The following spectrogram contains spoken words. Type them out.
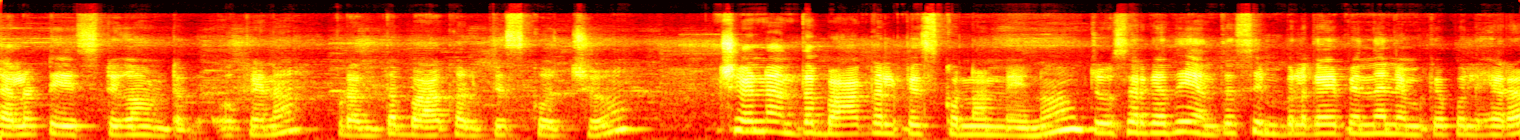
చాలా టేస్ట్గా ఉంటుంది. ఓకేనా? ఇప్పుడు అంతా బాగా కలిపేసుకోవచ్చు. చూడండి అంతా బాగా కలిపేసుకున్నాను నేను. చూసారు కదా ఎంత సింపుల్గా అయిపోయిందో నిమ్మకాయ పులిహోర.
